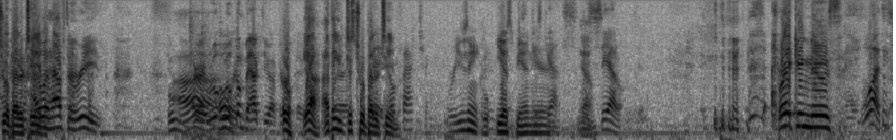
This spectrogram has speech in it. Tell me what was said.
To a better team. I would have to read. All right, we'll, Oh. we'll come back to you after. Oh, the pick. yeah. I think just to a better Hey, no team. fact check. We're using ESPN Just here. guess. Yeah. Seattle. Breaking news: What? This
